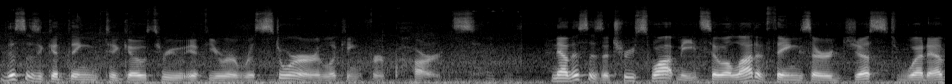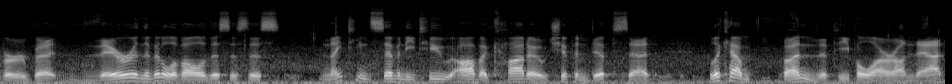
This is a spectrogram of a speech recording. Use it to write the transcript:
This is a good thing to go through if you're a restorer looking for parts. Now this is a true swap meet, so a lot of things are just whatever, but there in the middle of all of this is this 1972 avocado chip and dip set. Look how fun the people are on that.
